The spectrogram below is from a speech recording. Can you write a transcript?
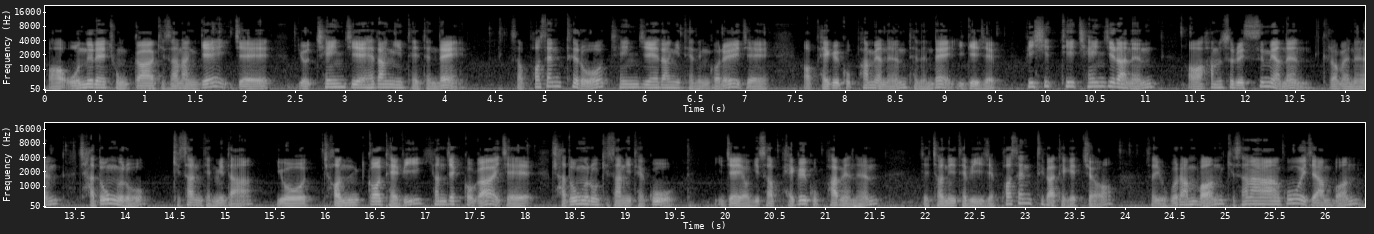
어, 오늘의 종가 계산한 게 이제 요 change에 해당이 될 텐데 그래서 퍼센트로 change에 해당이 되는 거를 이제 어, 100을 곱하면은 되는데 이게 이제 pct change라는 어, 함수를 쓰면은 그러면은 자동으로 계산이 됩니다. 요 전 거 대비 현재 거가 이제 자동으로 계산이 되고 이제 여기서 100을 곱하면은 이제 전이 대비 이제 퍼센트가 되겠죠. 그래서 요걸 한번 계산하고 이제 한번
